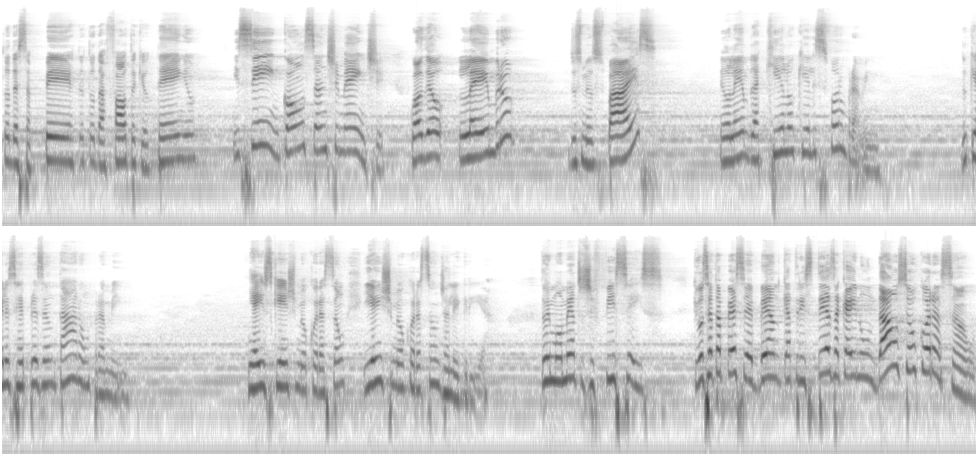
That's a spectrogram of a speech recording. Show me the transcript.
toda essa perda, toda a falta que eu tenho. E sim, constantemente, quando eu lembro dos meus pais, eu lembro daquilo que eles foram para mim, do que eles representaram para mim. E é isso que enche meu coração e enche meu coração de alegria. Então, em momentos difíceis, que você está percebendo que a tristeza quer inundar o seu coração,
